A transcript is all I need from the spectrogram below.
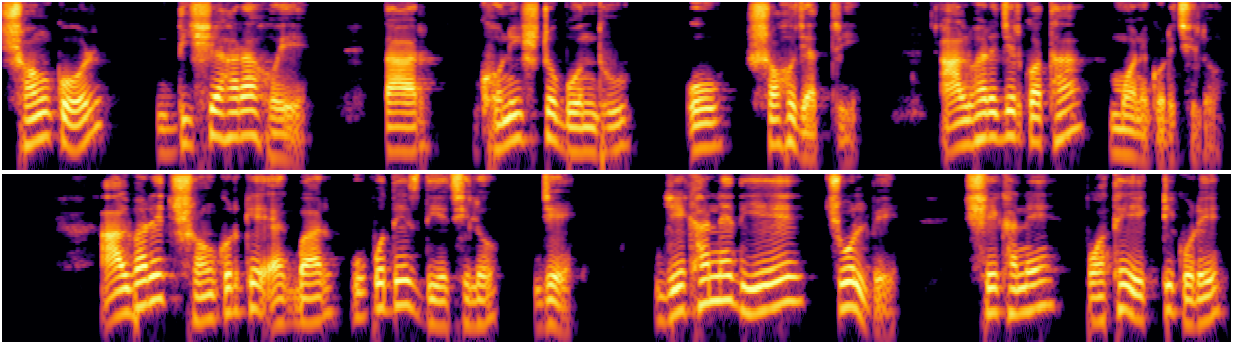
শঙ্কর দিশেহারা হয়ে তার ঘনিষ্ঠ বন্ধু ও সহযাত্রী আলভারেজের কথা মনে করেছিল। আলভারেজ শঙ্করকে একবার উপদেশ দিয়েছিল যে, যেখানে দিয়ে চলবে, সেখানে পথে একটি করে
